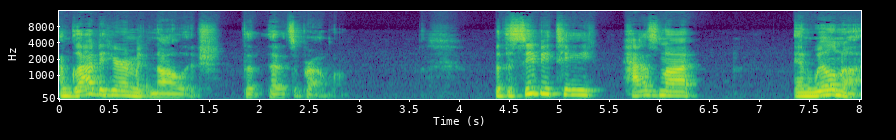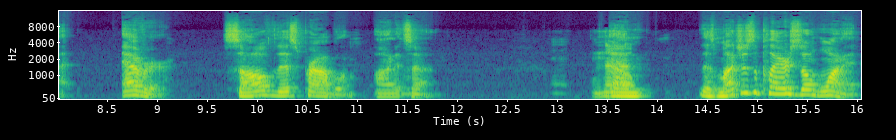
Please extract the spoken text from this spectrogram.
I'm glad to hear him acknowledge that, that it's a problem. But the CBT has not and will not ever solve this problem on its own. No, And as much as the players don't want it,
